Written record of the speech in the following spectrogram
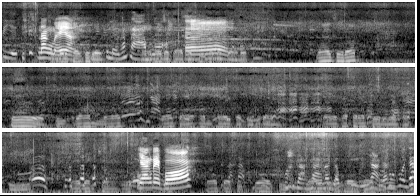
ตีนั่งไหนอะคุณเหลือข้างหน้านายเลยประชาชนอ่าที่มาจอดรถนายสุรัตน์ เตอร์สิรัมนะครับนางสาวอัมภัยกสุรำนายพัทรพลเนศักดิ์ศรีนายบัญชาอาย่างได้บ่นายประสิทธิ์แก้วสุขอย่างไรเราอย่าปีอย่างนั้นคุณได้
